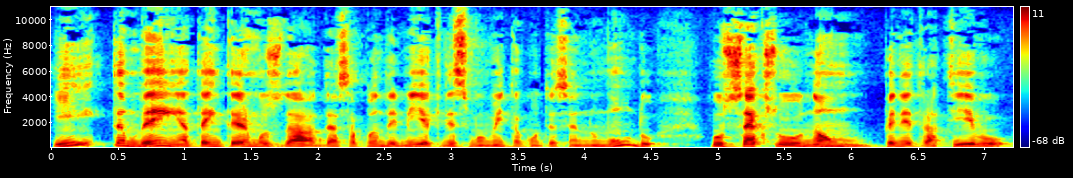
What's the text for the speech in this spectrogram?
E também, até em termos da, dessa pandemia que nesse momento está acontecendo no mundo, o sexo não penetrativo,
